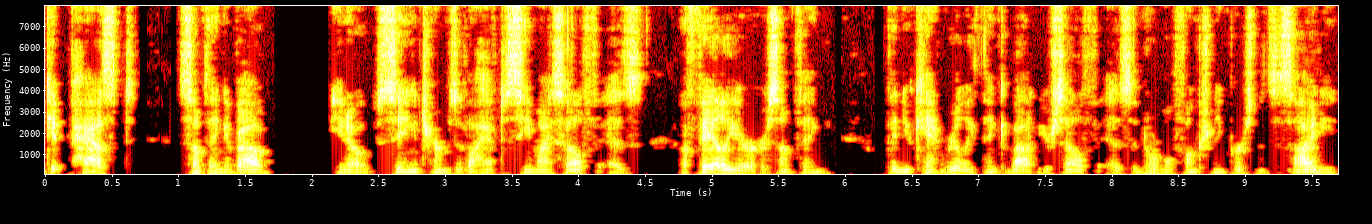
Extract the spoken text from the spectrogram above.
get past something about you know seeing in terms of I have to see myself as a failure or something, then you can't really think about yourself as a normal functioning person in society.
